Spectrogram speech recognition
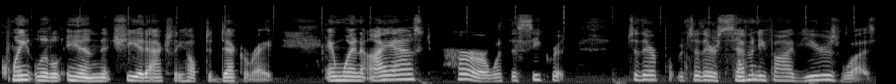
quaint little inn that she had actually helped to decorate. And when I asked her what the secret to their to their 75 years was.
